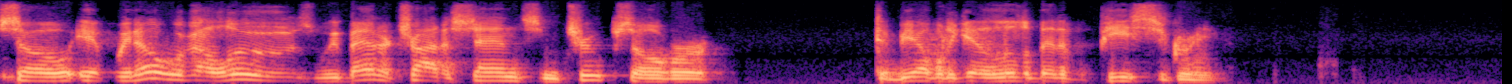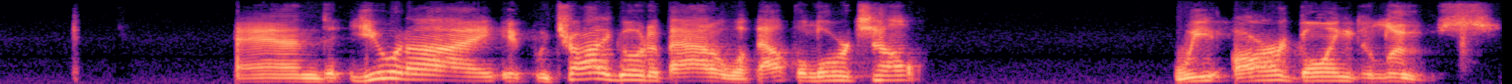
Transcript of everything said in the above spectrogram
So if we know we're going to lose, we better try to send some troops over to be able to get a little bit of a peace agreement. And you and I, if we try to go to battle without the Lord's help, we are going to lose.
